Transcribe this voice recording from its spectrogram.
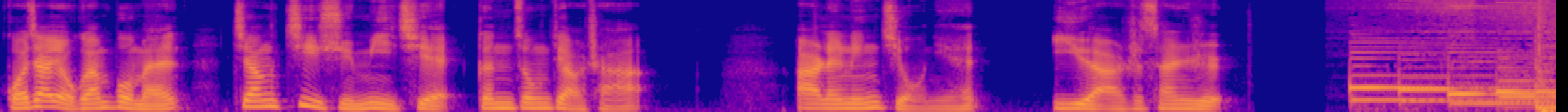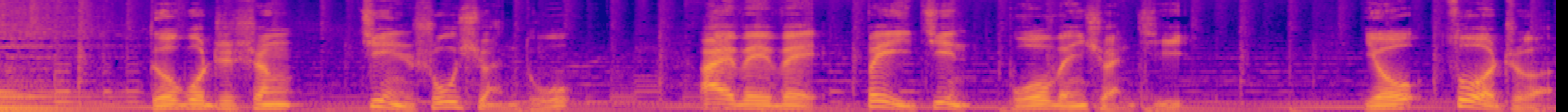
国家有关部门将继续密切跟踪调查。二零零九年一月二十三日，德国之声《禁书选读》，艾未未被禁博文选集，由作者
